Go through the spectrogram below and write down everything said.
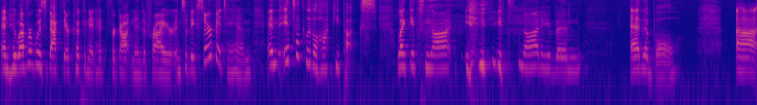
and whoever was back there cooking it had forgotten in the fryer, and so they serve it to him, and it's like little hockey pucks. Like it's not, it's not even edible. Uh,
